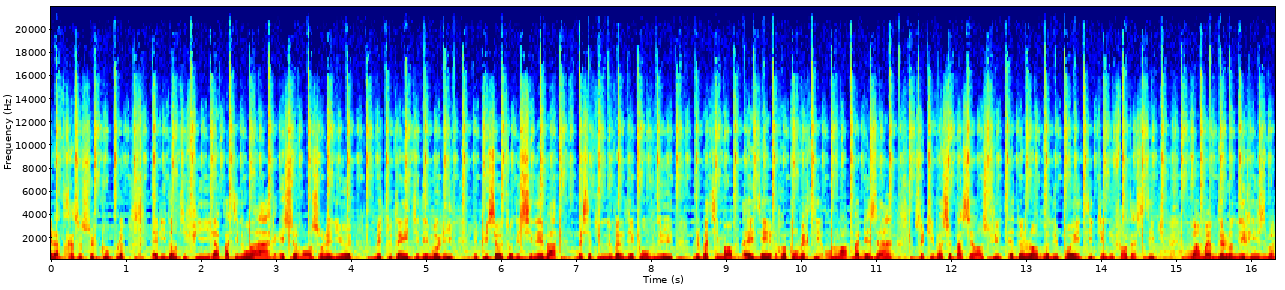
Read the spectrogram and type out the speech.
la trace de ce couple. Elle identifie la patinoire et se rend sur les lieux, mais tout a été démoli. Et puis c'est autour du cinéma, mais c'est une nouvelle déconvenue. Le bâtiment a été reconverti en grand magasin. Ce qui va se passer ensuite est de l'ordre du poétique et du fantastique, voire même de l'onirisme.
